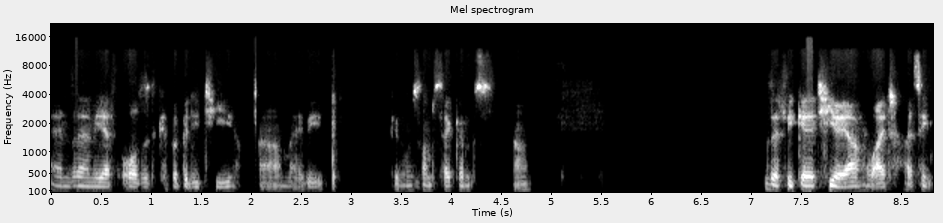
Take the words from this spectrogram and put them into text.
And then we have also the capability, uh, maybe give them some seconds. Uh, that we get here, yeah, right. I think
